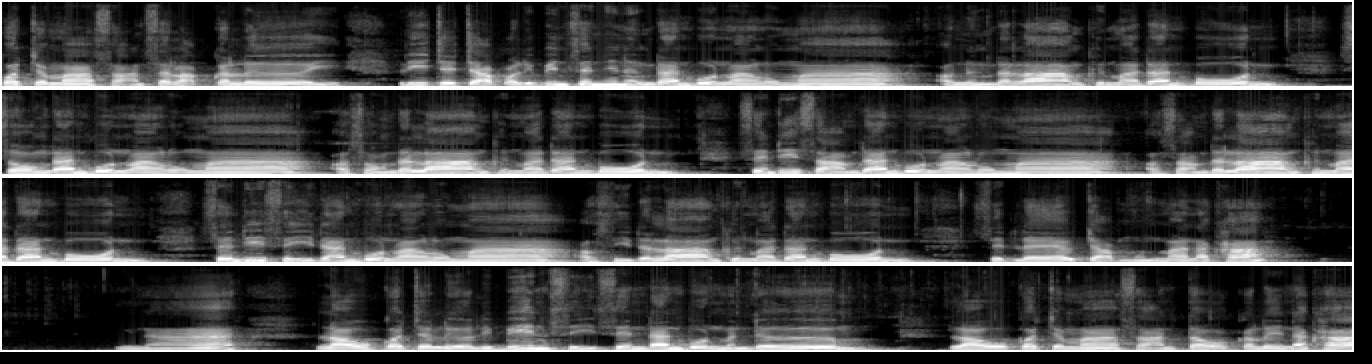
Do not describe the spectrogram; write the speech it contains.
ก็จะมาสารสลับกันเลย รีจะจับออริบบิ้นเส้นที่ 1 ด้านบนวางลงมา เอา 1 ด้านล่างขึ้นมาด้านบน 2 ด้านบนวางลงมา เอา 2 ด้านล่างขึ้นมาด้านบน เส้นที่ 3 ด้านบนวางลงมา เอา 3 ด้านล่างขึ้นมาด้านบน เส้นที่ 4 ด้านบนวางลงมา เอา 4 ด้านล่างขึ้นมาด้านบน เสร็จแล้วจับหมุนมานะคะ นี่นะ เราก็จะเหลือริบบิ้น4เส้นด้านบนเหมือนเดิม เราก็จะมาสารต่อกันเลยนะคะ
